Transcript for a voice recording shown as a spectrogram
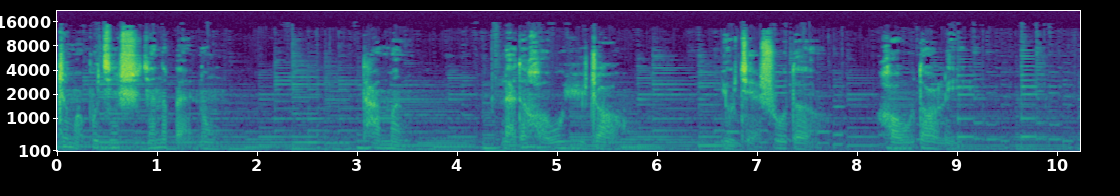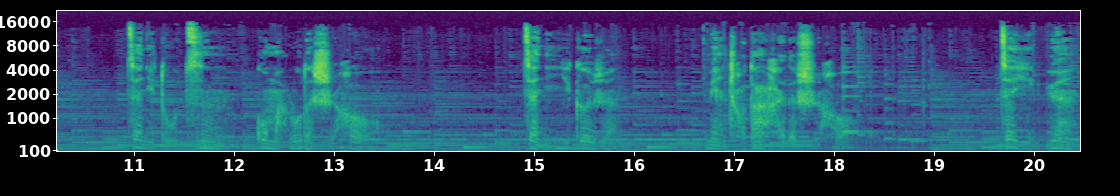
这么不经时间的摆弄，他们来的毫无预兆。又结束的毫无道理。在你独自过马路的时候，在你一个人面朝大海的时候，在影院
